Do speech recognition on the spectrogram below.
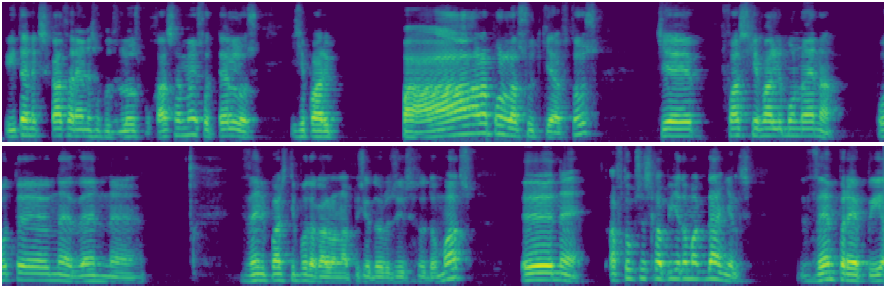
ήταν ξεκάθαρα ένας από τους λόγους που χάσαμε. Στο τέλος είχε πάρει πάρα πολλά σουτ και αυτός και φάση είχε βάλει μόνο ένα. Οπότε ναι, δεν, ε, δεν υπάρχει τίποτα καλό να πεις για το Ροζίρι σε αυτό το match. Ε, ναι, αυτό που σας είχα πει για το McDaniels. Δεν πρέπει,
